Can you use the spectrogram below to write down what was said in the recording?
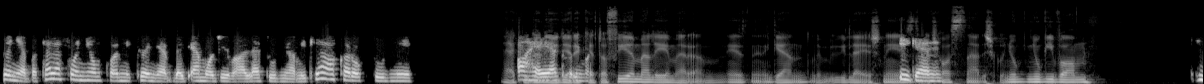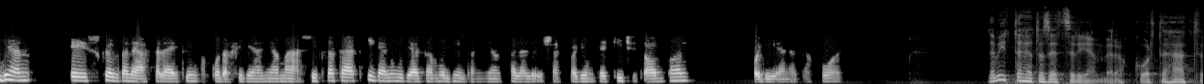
könnyebb a telefon nyomkodni, könnyebb egy emojival letudni, amit le akarok tudni, Elküldeni a gyereket a film elé, mert nézni, igen, ülj le és nézd, igen. és használd, és akkor nyug, nyugi van. Igen, és közben elfelejtünk odafigyelni a másikra. Tehát igen, úgy érzem, hogy mindannyian felelősek vagyunk egy kicsit abban, hogy ilyen ez a kor. De mit tehet az egyszerű ember akkor? Tehát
